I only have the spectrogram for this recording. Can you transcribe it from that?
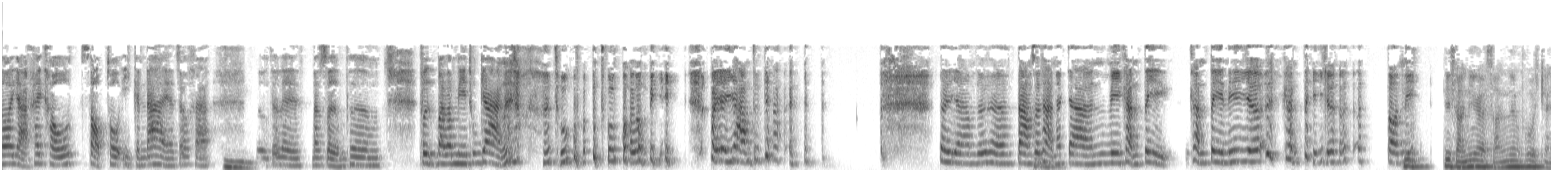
ก็อยากให้เขาสอบโทอีกกันได้เจ้าค่ะก็เลยมาเสริมเพิ่ม ฝึกบารมีทุกอย่างเลยทุกทุกบารมีพยายามทุกอย่างพยายามเจ้าค่ะตามสถานการณ์มีขันติขันตินี่เยอะ ขันติเยอะ ตอนนี้ ที่สอนนี่ก็สอนเรื่องพูดกัน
